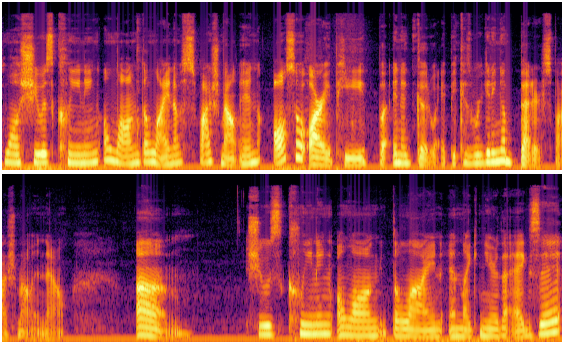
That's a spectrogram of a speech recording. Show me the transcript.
while she was cleaning along the line of Splash Mountain, also RAP, but in a good way because we're getting a better Splash Mountain now. Um she was cleaning along the line and like near the exit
